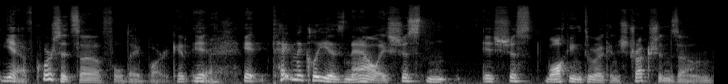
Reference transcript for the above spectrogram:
yeah, of course it's a full day park. It it, Yeah. it technically is now. It's just it's just walking through a construction zone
